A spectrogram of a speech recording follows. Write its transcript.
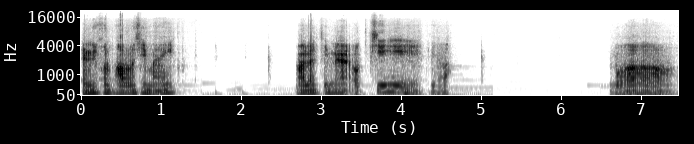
อันนี้คนพร้อมแล้วใช่ไหมเอาแล้วสินะ โอเค เดี๋ยว ว้าว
